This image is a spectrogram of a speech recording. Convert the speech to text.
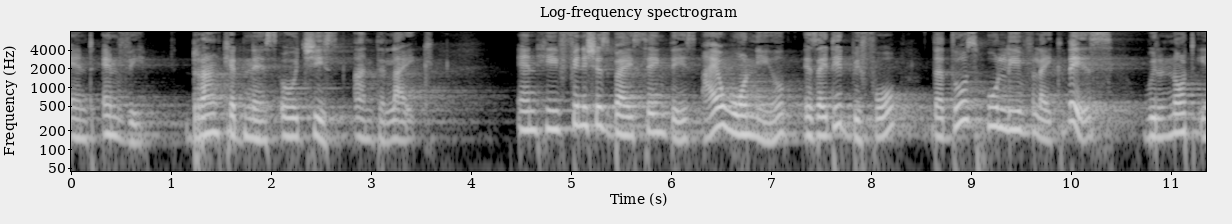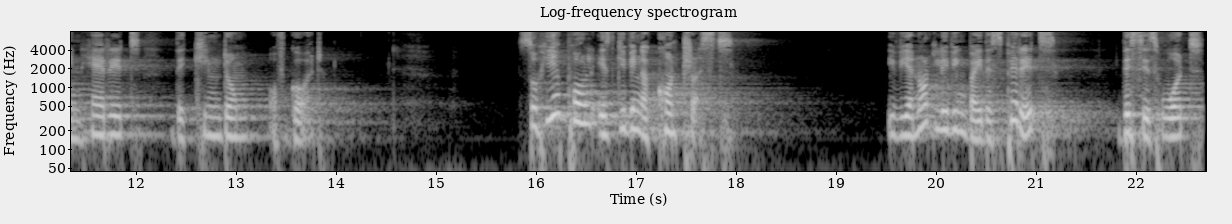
and envy, drunkenness, oh, orgies, and the like. And he finishes by saying this I warn you, as I did before, that those who live like this will not inherit the kingdom of God. So here Paul is giving a contrast. If you are not living by the Spirit, this is what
